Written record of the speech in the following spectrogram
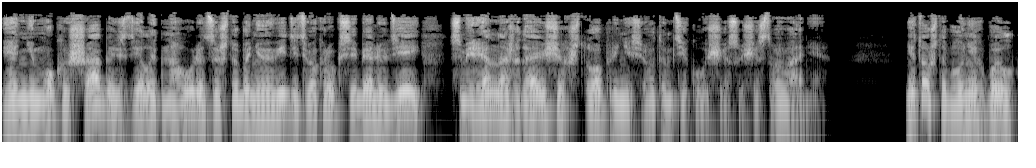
Я не мог и шага сделать на улице, чтобы не увидеть вокруг себя людей, смиренно ожидающих, что принесет им текущее существование. Не то чтобы у них был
